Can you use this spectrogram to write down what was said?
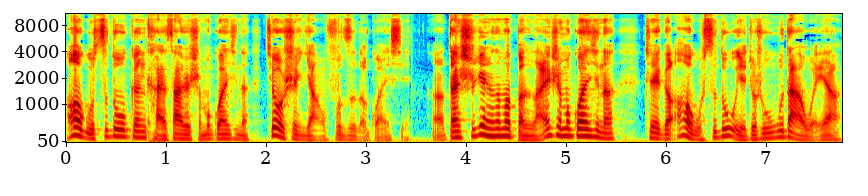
奥古斯都跟凯撒是什么关系呢？就是养父子的关系啊。但实际上他们本来什么关系呢？这个奥古斯都，也就是屋大维啊，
